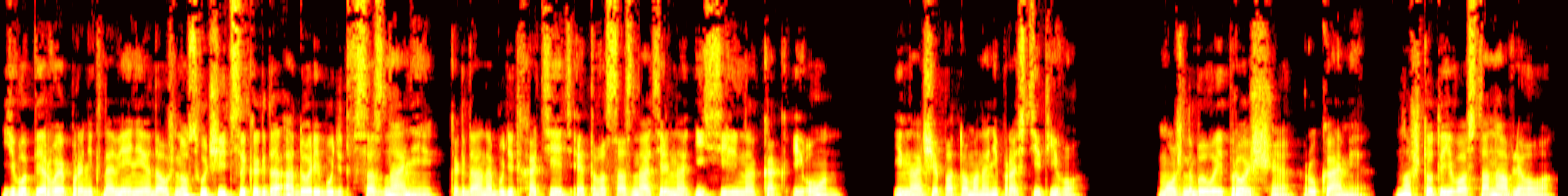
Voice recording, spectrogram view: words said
Его первое проникновение должно случиться, когда Адори будет в сознании, когда она будет хотеть этого сознательно и сильно, как и он. Иначе потом она не простит его. Можно было и проще, руками, но что-то его останавливало.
